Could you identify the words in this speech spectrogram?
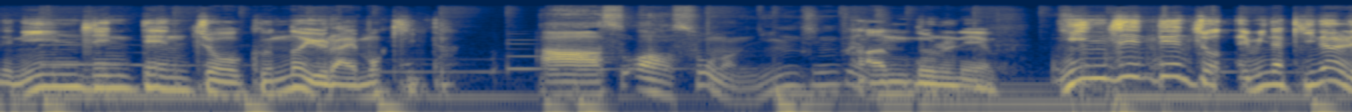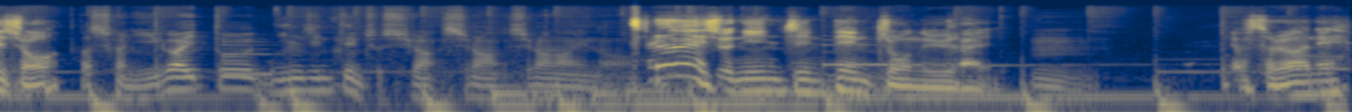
で、人参店長くんの由来も聞いた。ああ、そう、あーそうなの。人参店ハ長。ンドルネーム。人参店長ってみんな気になるでしょ？確かに意外と人参店長知らん、知らん、知らないな。知らないでしょ？人参店長の由来。いうん。や、それはね、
